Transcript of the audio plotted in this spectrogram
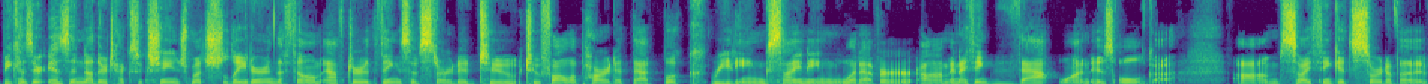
because there is another text exchange much later in the film after things have started to to fall apart at that book reading, signing, whatever. Um, and I think that one is Olga. Um, so I think it's sort of a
